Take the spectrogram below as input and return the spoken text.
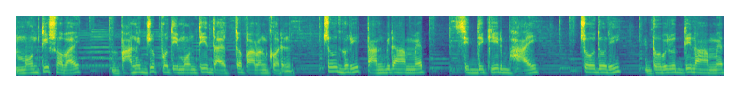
মন্ত্রিসভায় বাণিজ্য প্রতিমন্ত্রীর দায়িত্ব পালন করেন। চৌধুরী তানবির আহমেদ, সিদ্দিকীর ভাই চৌধুরী দবিরুদ্দিন আহমেদ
